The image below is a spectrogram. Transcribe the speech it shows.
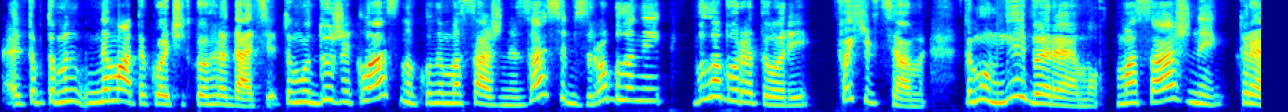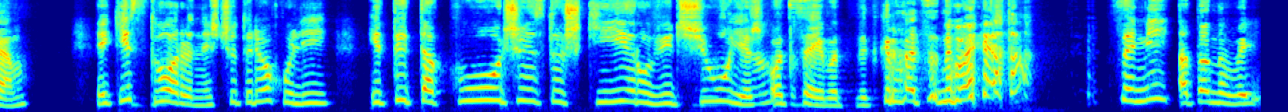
е, тобто нема такої чіткої градації. Тому дуже класно, коли масажний засіб зроблений в лабораторії фахівцями. Тому ми беремо масажний крем, який створений з чотирьох олій, і ти таку чисту шкіру відчуєш. Оцей от відкривається новий. Це мій, а то новий.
